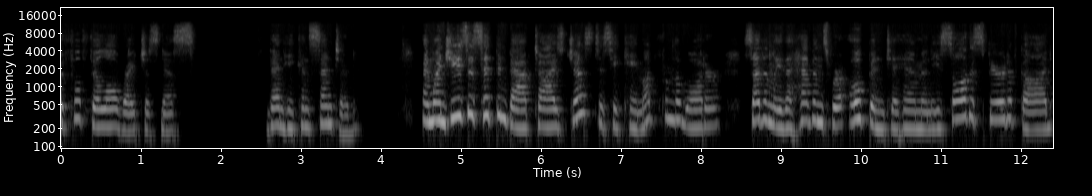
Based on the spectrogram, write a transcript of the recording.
to fulfill all righteousness. Then he consented. And when Jesus had been baptized, just as he came up from the water, suddenly the heavens were opened to him, and he saw the Spirit of God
